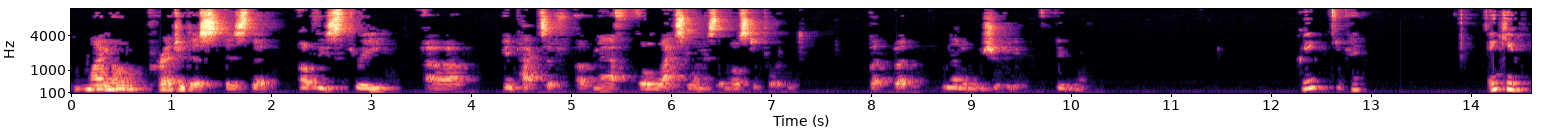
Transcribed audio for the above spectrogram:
My own prejudice is that of these three uh, impacts of, of math, the last one is the most important but but none of them should be ignored. Great. Okay. Thank you.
